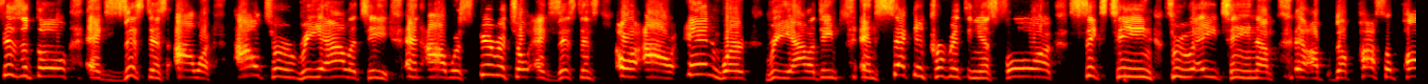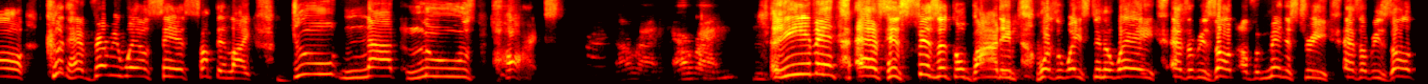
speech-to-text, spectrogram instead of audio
physical existence, our outer reality, and our spiritual existence, or our inward reality. And Second Corinthians 4 16 through 18, um, uh, the Apostle Paul could have very well said something like, Do not lose heart. All right, all right. Even as his physical body was wasting away as a result of ministry, as a result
